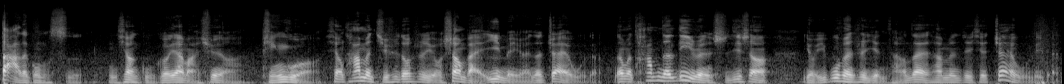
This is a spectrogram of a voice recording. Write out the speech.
大的公司，你像谷歌、亚马逊啊、苹果，像他们其实都是有上百亿美元的债务的。那么他们的利润实际上。有一部分是隐藏在他们这些债务里边的。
